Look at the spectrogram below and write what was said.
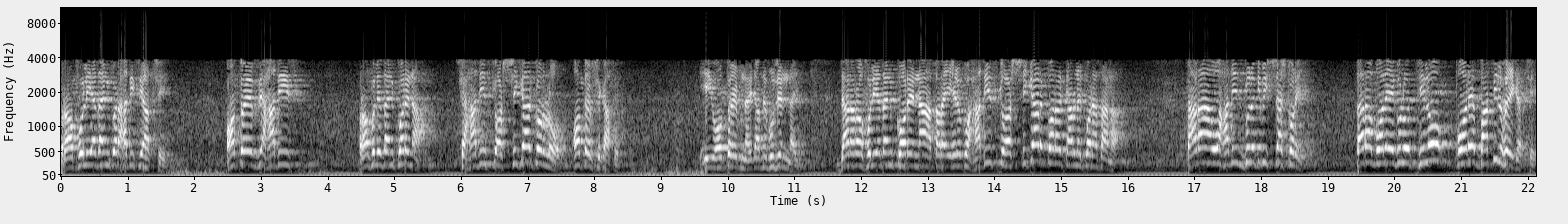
রফলি আদান করা হাদিসে আছে। অতএব যে হাদিস রফলি আদান করে না, সে হাদিসকে অস্বীকার করল, অতএব সে কাফের। এই অতএব না, এটা আপনি বুঝেন নাই। যারা রফলিয়াদান করে না তারা এরকম হাদিসকে অস্বীকার করার কারণে করে তা না। তারা ও হাদিসগুলোকে বিশ্বাস করে। তারা বলে এগুলো ছিল পরে বাতিল হয়ে গেছে।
